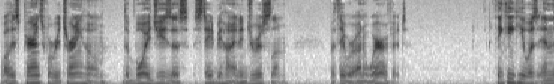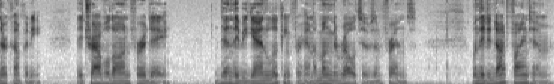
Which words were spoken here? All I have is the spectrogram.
while his parents were returning home, the boy Jesus stayed behind in Jerusalem, but they were unaware of it. Thinking he was in their company, they traveled on for a day. Then they began looking for him among their relatives and friends. When they did not find him,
